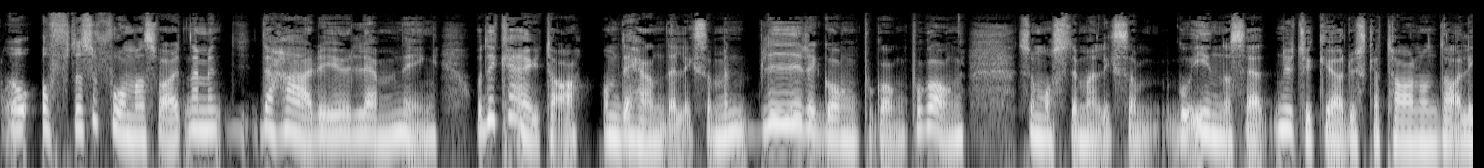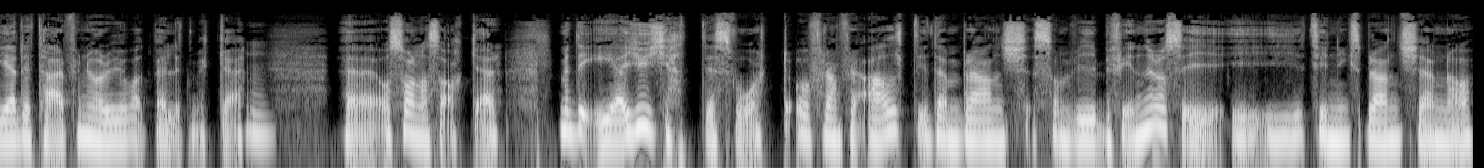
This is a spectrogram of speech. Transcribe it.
Och ofta så får man svaret, nej men det här är ju lämning. Och det kan jag ju ta om det händer, liksom. men blir det gång på gång på gång så måste man liksom gå in och säga, nu tycker jag du ska ta någon dag ledigt här, för nu har du jobbat väldigt mycket. Mm. Eh, och sådana saker. Men det är ju jättesvårt och framför allt i den bransch som vi befinner oss i, i, i tidningsbranschen. Och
